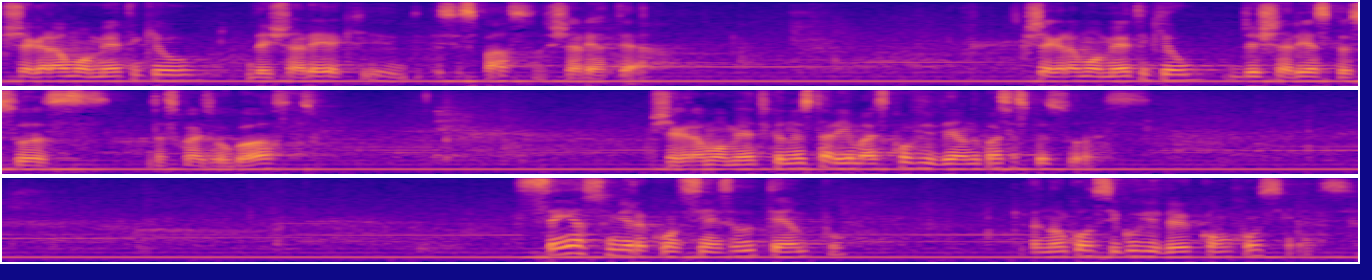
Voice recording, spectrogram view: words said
Chegará um momento em que eu deixarei aqui esse espaço, deixarei a Terra. Chegará um momento em que eu deixarei as pessoas das quais eu gosto. Chegará um momento em que eu não estarei mais convivendo com essas pessoas. Sem assumir a consciência do tempo, eu não consigo viver com consciência.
